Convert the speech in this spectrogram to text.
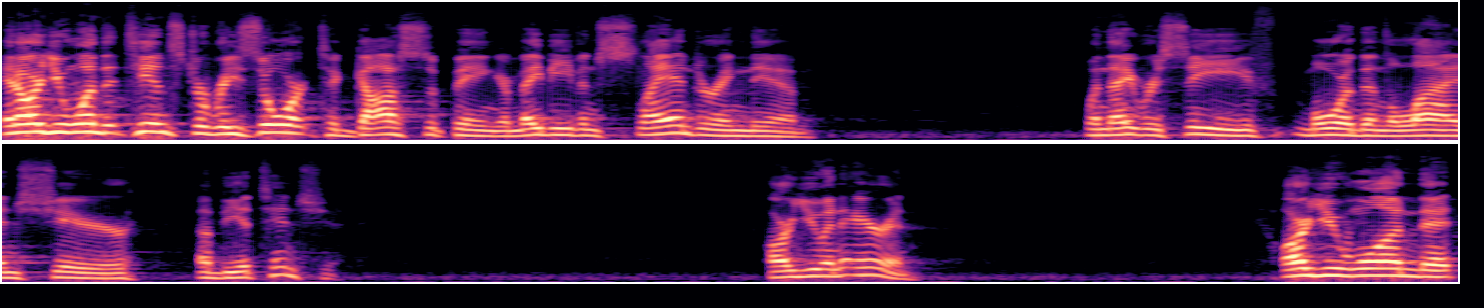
And are you one that tends to resort to gossiping or maybe even slandering them when they receive more than the lion's share of the attention? Are you an Aaron? Are you one that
